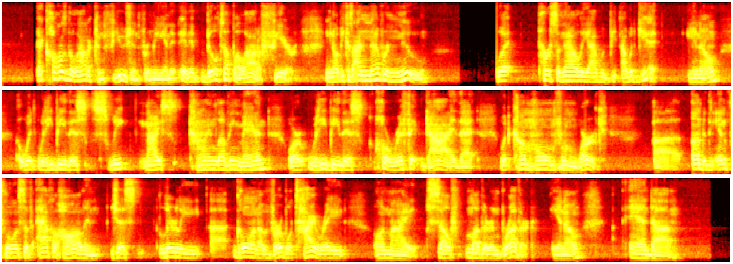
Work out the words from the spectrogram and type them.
that caused a lot of confusion for me, and it and it built up a lot of fear. You know, because I never knew what personality I would be I would get. You know, would would he be this sweet, nice, kind, loving man, or would he be this horrific guy that would come home from work uh, under the influence of alcohol and just literally uh, go on a verbal tirade on my self, mother, and brother? You know, and uh,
